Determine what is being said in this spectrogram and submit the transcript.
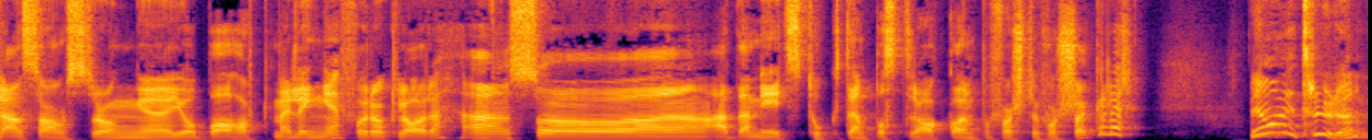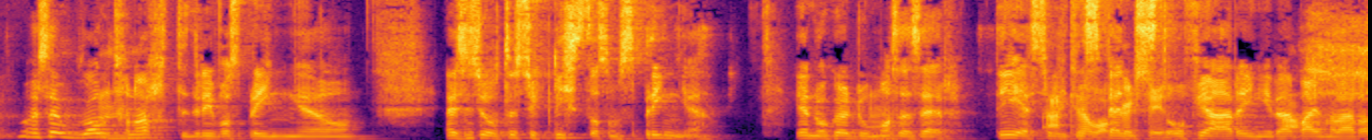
Lance Armstrong eh, jobba hardt med lenge for å klare. Eh, så eh, Adam Yates tok den på strak arm på første forsøk, eller? Ja, jeg tror det. Jeg ser Wout van Arte driver og springer. Og jeg syns at syklister som springer, er noe av det dummeste jeg ser. Det er så lite spenst og fjæring i de beina der.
